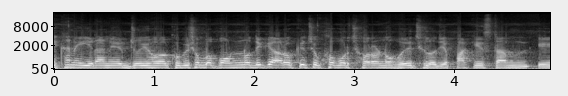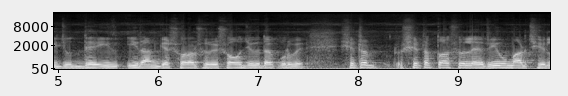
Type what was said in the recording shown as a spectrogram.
এখানে ইরানের জয়ী হওয়া খুবই সম্ভব। অন্যদিকে আরও কিছু খবর ছড়ানো হয়েছিল যে পাকিস্তান এই যুদ্ধে ইরানকে সরাসরি সহযোগিতা করবে। সেটা সেটা তো আসলে রিউমার ছিল,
